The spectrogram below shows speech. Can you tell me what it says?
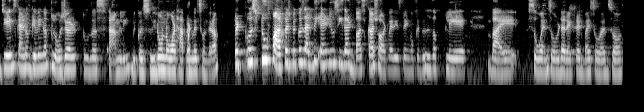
james kind of giving a closure to this family because we don't know what happened with sundaram but it was too far-fetched because at the end you see that buska shot where he's saying okay this is a play by so and so directed by so and so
